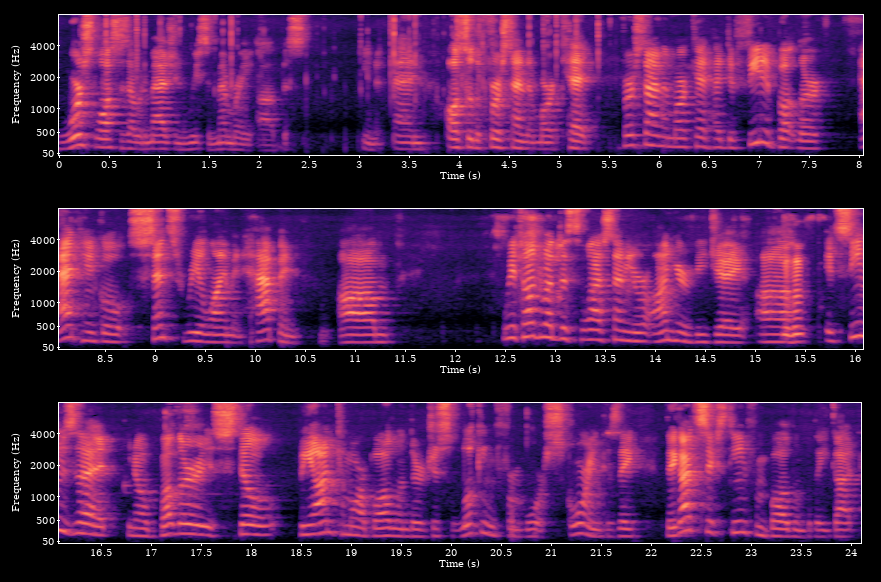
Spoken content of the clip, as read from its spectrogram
worst losses I would imagine in recent memory. Uh, this, you know, and also the first time that Marquette, first time that Marquette had defeated Butler at Hinkle since realignment happened. Um, we talked about this the last time you were on here, VJ. Um, Mhm. It seems that you know Butler is still beyond Kamar Baldwin, they're just looking for more scoring because they they got 16 from Baldwin, but they got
